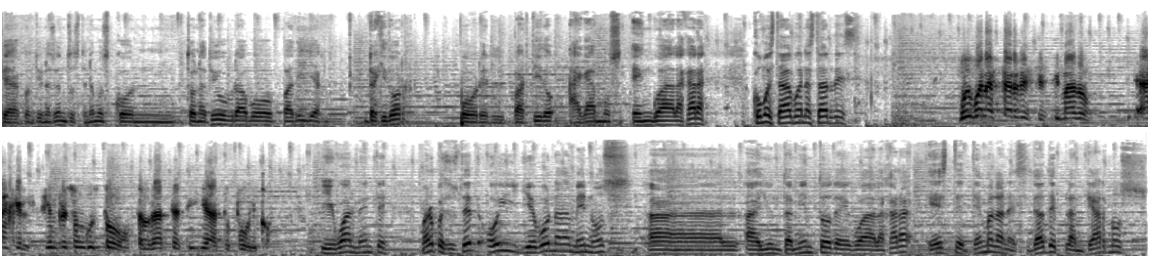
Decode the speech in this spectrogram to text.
que a continuación tenemos con Tonatiuh Bravo Padilla, regidor por el partido Hagamos en Guadalajara. ¿Cómo está? Buenas tardes. Muy buenas tardes, estimado Ángel. Siempre es un gusto saludarte a ti y a tu público. Igualmente. Bueno, pues usted hoy llevó nada menos al Ayuntamiento de Guadalajara este tema, la necesidad de plantearnos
